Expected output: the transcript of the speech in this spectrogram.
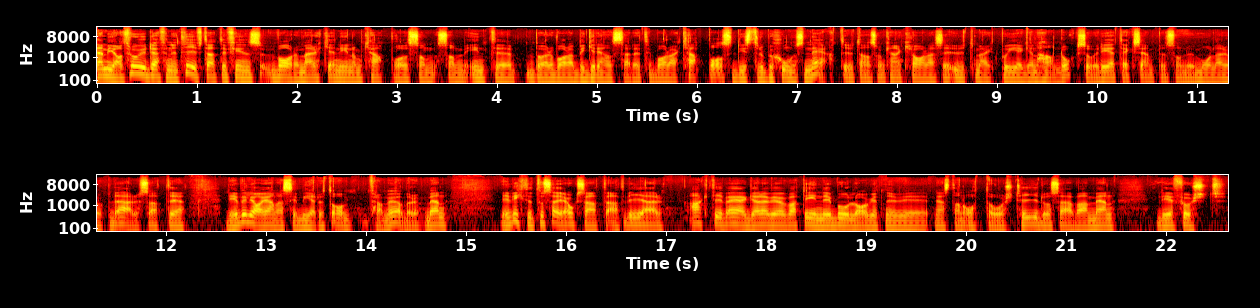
Nej, men jag tror ju definitivt att det finns varumärken inom Kappahl som, som inte bör vara begränsade till bara Kappahls distributionsnät utan som kan klara sig utmärkt på egen hand också. Det är ett exempel som du målar upp där. Så att, eh, det vill jag gärna se mer av framöver. Men det är viktigt att säga också att, att vi är aktiva ägare. Vi har varit inne i bolaget nu i nästan åtta års tid. Och så här, men det är först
